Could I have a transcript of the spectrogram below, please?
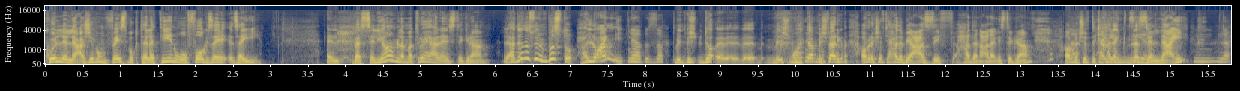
كل اللي عاجبهم فيسبوك 30 وفوق زي زيي. بس اليوم لما تروحي على الانستغرام هذول الناس بينبسطوا حلوا عني. لا بالضبط. مش مش مهتم مش فارق. عمرك شفتي حدا بيعزف حدا على انستغرام عمرك شفتي حدا منزل نعي؟ لا.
